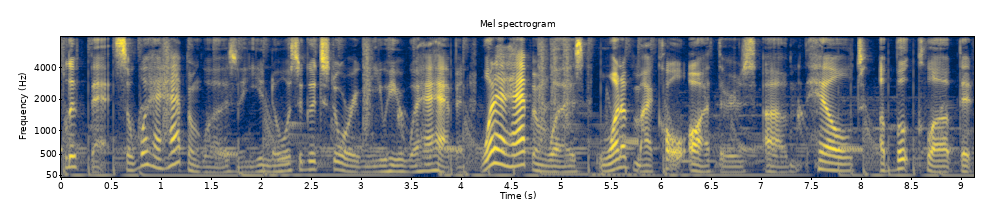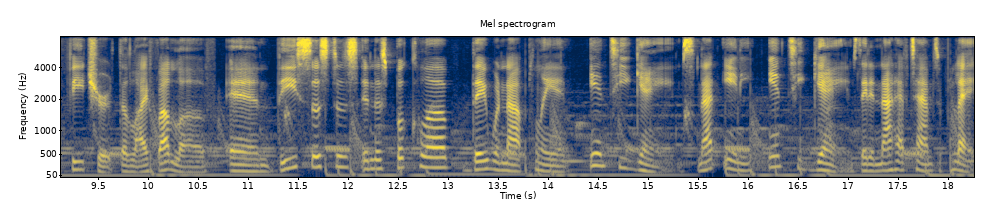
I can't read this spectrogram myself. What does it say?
flip that. So, what had happened was, and you know it's a good story when you hear what had happened, what had happened was one of my co authors um, held a book club that featured The Life I Love. And these sisters in this book club, they were not playing NT games, not any NT games. They did not have time to play.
